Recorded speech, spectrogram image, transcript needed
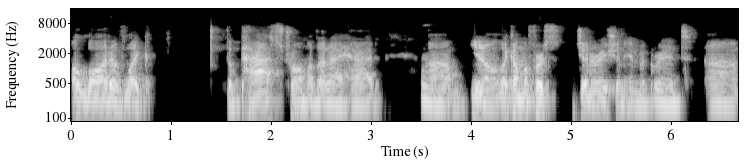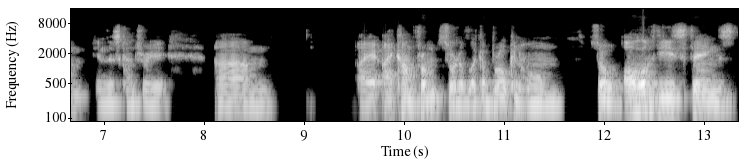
a lot of like the past trauma that I had. Mhm. Um, you know, like I'm a first generation immigrant um, in this country. Um, I, I come from sort of like a broken home. So all of these things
